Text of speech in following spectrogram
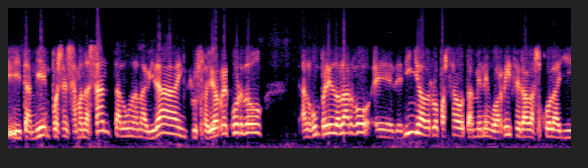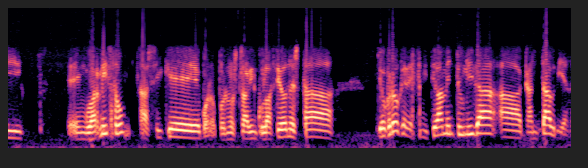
y también pues en Semana Santa, alguna Navidad, incluso yo recuerdo algún periodo largo de niño haberlo pasado también en Guarnizo, era la escuela allí en Guarnizo, así que bueno, pues nuestra vinculación está yo creo que definitivamente unida a Cantabria,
